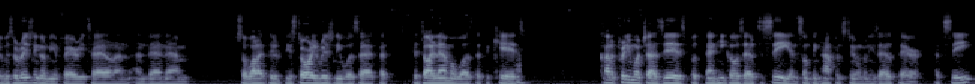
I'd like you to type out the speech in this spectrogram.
it was originally going to be a fairy tale and, and then um, so what I, the, the story originally was uh, that the dilemma was that the kid kind of pretty much as is but then he goes out to sea and something happens to him when he's out there at sea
